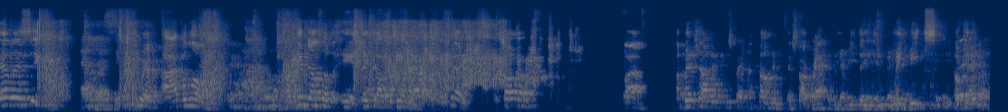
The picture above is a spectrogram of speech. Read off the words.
LSC. Where I belong. Give yourselves a hand. Thank y'all for doing that. Okay. Uh, Wow. I bet y'all didn't expect to come and, and start rapping and everything and, and make beats. Okay.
